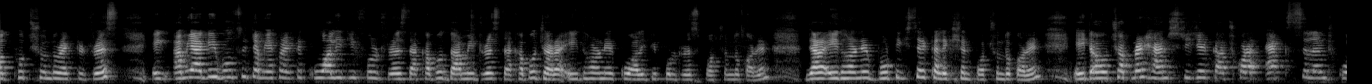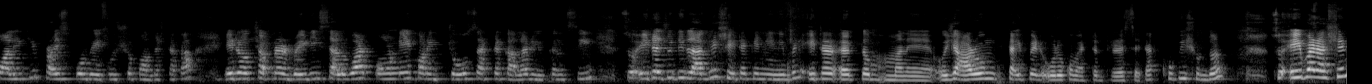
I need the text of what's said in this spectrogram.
অদ্ভুত সুন্দর একটা ড্রেস এই, আমি আগেই বলছি যে আমি এখন একটা কোয়ালিটি ফুল ড্রেস দেখাবো, দামি ড্রেস দেখাবো, যারা এই ধরনের কোয়ালিটি ফুল ড্রেস পছন্দ করেন, যারা এই ধরনের বুটিক্সের কালেকশন পছন্দ করেন, এটা হচ্ছে আপনার হ্যান্ড স্টিচের কাজ করা এক্সেলেন্ট কোয়ালিটি প্রাইস পড়বে একুশশো পঞ্চাশ টাকা। এটা হচ্ছে আপনার রেডি সালোয়ার, অনেক অনেক জোস একটা colour you can see so এটা যদি লাগে, সেটাকে নিয়ে নেবেন। এটার একদম মানে ওই যে আরং টাইপের ওরকম একটা ড্রেস এটা খুবই সুন্দর। সো এইবার আসেন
